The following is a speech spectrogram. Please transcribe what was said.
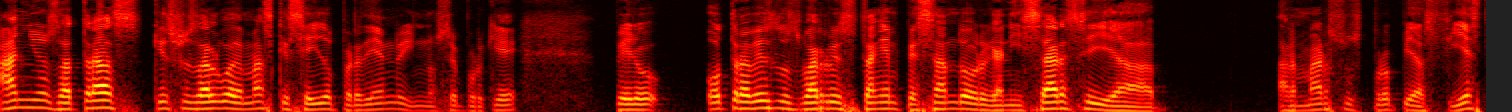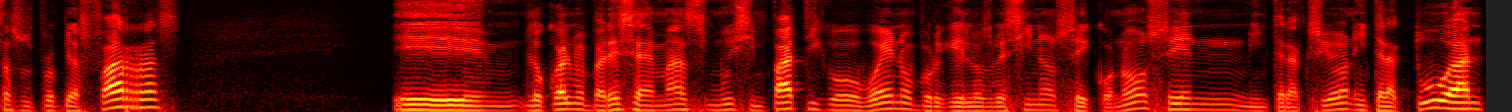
años atrás, que eso es algo además que se ha ido perdiendo y no sé por qué, pero otra vez los barrios están empezando a organizarse y a armar sus propias fiestas, sus propias farras, eh, lo cual me parece además muy simpático, bueno, porque los vecinos se conocen, interacción, interactúan,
